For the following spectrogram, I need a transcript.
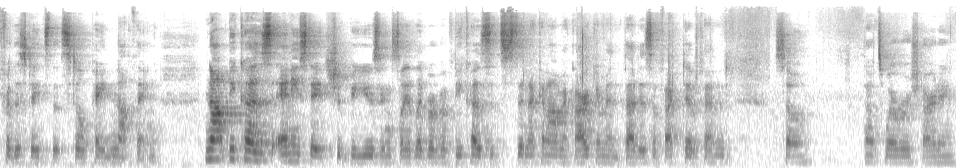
for the states that still pay nothing. Not because any state should be using slave labor, but because it's an economic argument that is effective. And so that's where we're starting.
